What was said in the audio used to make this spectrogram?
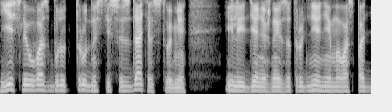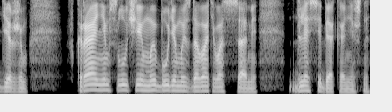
Если у вас будут трудности с издательствами или денежные затруднения, мы вас поддержим. В крайнем случае мы будем издавать вас сами. Для себя, конечно.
